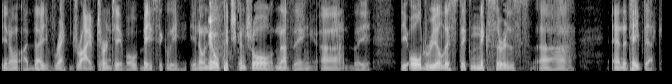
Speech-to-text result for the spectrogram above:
you know, a direct drive turntable, basically. You know, no pitch control, nothing. Uh, the the old realistic mixers uh, and the tape deck,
